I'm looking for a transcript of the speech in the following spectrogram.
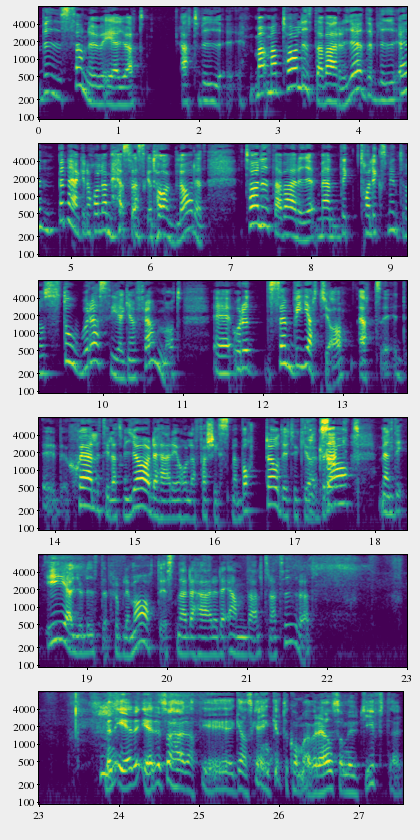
visar nu är ju att att vi, man, man, tar lite av varje, det blir en benägen att hålla med Svenska Dagbladet. Ta lite av varje, men det tar liksom inte de stora stegen framåt. Eh, och det, sen vet jag att eh, skälet till att vi gör det här är att hålla fascismen borta och det tycker jag är Exakt. bra. Men det är ju lite problematiskt när det här är det enda alternativet. Men är det, är det så här att det är ganska enkelt att komma överens om utgifter?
